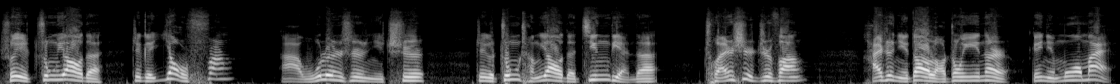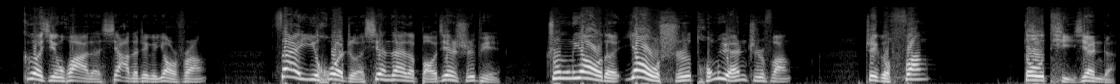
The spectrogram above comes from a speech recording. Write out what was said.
所以中药的这个药方啊，无论是你吃这个中成药的经典的传世之方，还是你到老中医那儿给你摸脉个性化的下的这个药方，再亦或者现在的保健食品中药的药食同源之方，这个方都体现着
